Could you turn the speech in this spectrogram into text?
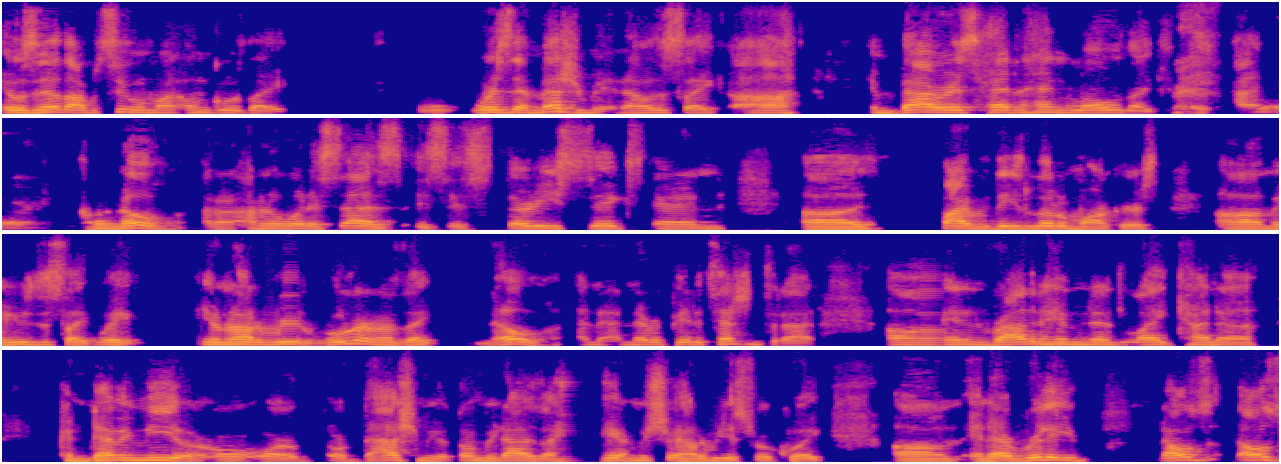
it was another opportunity when my uncle was like, "Where's that measurement?" And I was just like, uh, embarrassed, head hang low, like I, I, don't know, I don't, I don't know what it says. It's it's 36 and uh, five of these little markers. Um, and he was just like, "Wait, you don't know how to read a ruler?" And I was like, "No, I, I never paid attention to that." Uh, and rather than him to like kind of condemning me or, or, or bashing me or throwing me down. He's like, here, let me show you how to read this real quick. Um, and that really, that was, that was,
